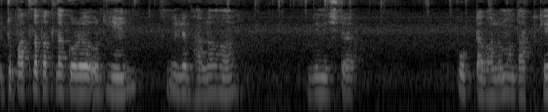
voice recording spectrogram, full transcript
একটু পাতলা পাতলা করেও নিন নিলে ভালো হয়। জিনিসটা পুরটা ভালো মতো আটকে।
